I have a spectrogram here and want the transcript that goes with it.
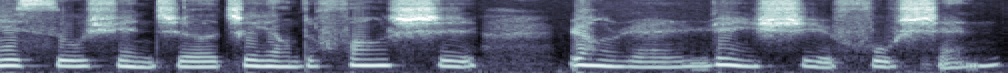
耶稣选择这样的方式，让人认识父神。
